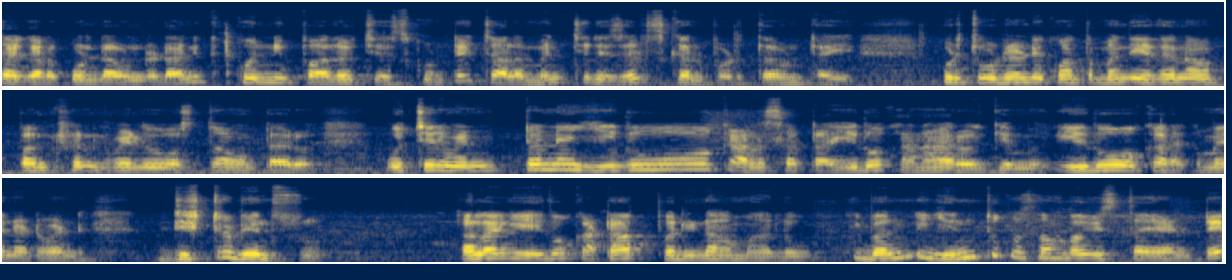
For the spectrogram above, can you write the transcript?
తగలకుండా ఉండడానికి కొన్ని ఫాలో చేసుకుంటే చాలా మంచి రిజల్ట్స్ కనపడుతూ ఉంటాయి. ఇప్పుడు చూడండి కొంతమంది ఏదైనా ఫంక్షన్కి వెళ్ళి వస్తూ ఉంటారు. వచ్చిన వెంటనే ఏదో ఒక అలసట ఏదో ఒక అనారోగ్యం ఏదో ఒక రకమైనటువంటి డిస్టర్బెన్స్ అలాగే ఏదో ఒక హఠాత్ పరిణామాలు ఇవన్నీ ఎందుకు సంభవిస్తాయంటే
